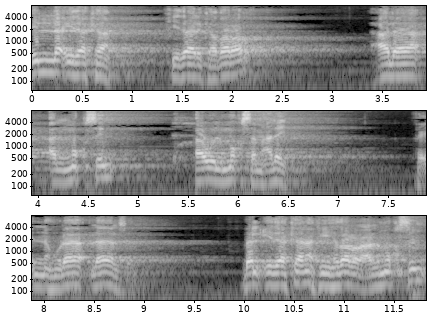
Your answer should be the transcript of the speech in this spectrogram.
إلا إذا كان في ذلك ضرر على المقسم أو المقسم عليه فإنه لا لا يلزم. بل إذا كان فيه ضرر على المقسم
